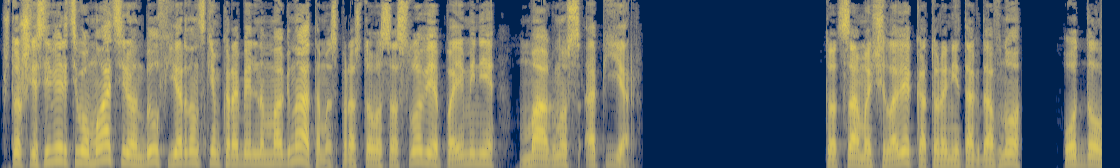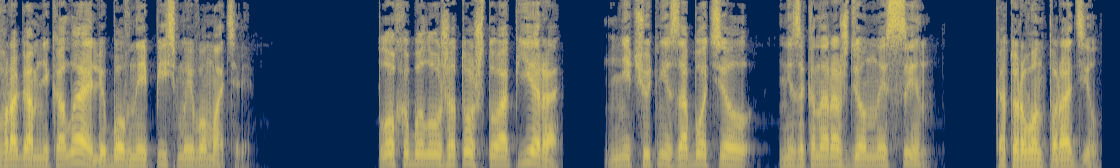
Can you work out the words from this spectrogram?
Что ж, если верить его матери, он был фьердонским корабельным магнатом из простого сословия по имени Магнус Апьер. Тот самый человек, который не так давно отдал врагам Николая любовные письма его матери. Плохо было уже то, что о Пьера ничуть не заботил незаконорожденный сын, которого он породил.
